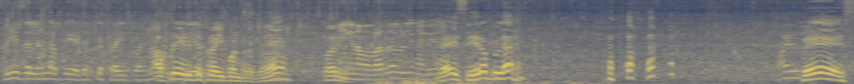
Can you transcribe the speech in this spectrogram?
ஃப்ரீசர்ல இருந்து அப்படியே எடுத்து ஃப்ரை பண்ணா அப்படியே எடுத்து ஃப்ரை பண்ணுறது பாருங்க. நீங்க நம்ம வர்ற வழி நிறைய சிறப்புல. ஃபேஸ்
